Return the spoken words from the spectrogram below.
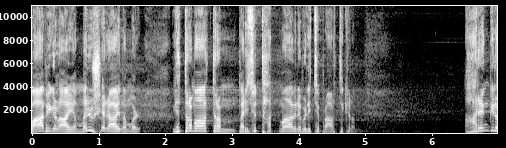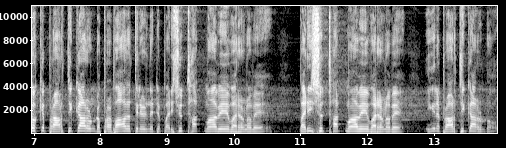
പാപികളായ മനുഷ്യരായ നമ്മൾ എത്രമാത്രം പരിശുദ്ധാത്മാവിനെ വിളിച്ച് പ്രാർത്ഥിക്കണം? ആരെങ്കിലുമൊക്കെ പ്രാർത്ഥിക്കാറുണ്ട്? പ്രഭാതത്തിൽ എഴുന്നേറ്റ് പരിശുദ്ധാത്മാവേ വരണമേ പരിശുദ്ധാത്മാവേ വരണമേ ഇങ്ങനെ പ്രാർത്ഥിക്കാറുണ്ടോ?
